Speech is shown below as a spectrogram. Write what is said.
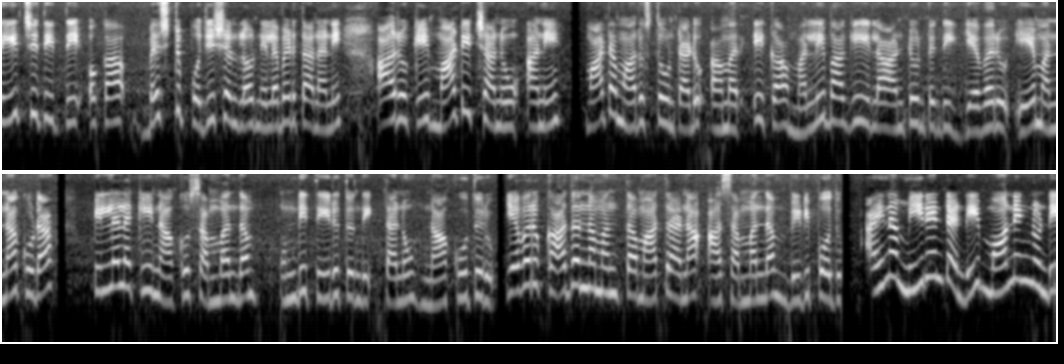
తీర్చిదిద్ది ఒక బెస్ట్ పొజిషన్లో నిలబెడతానని ఆరుకి మాటిచ్చాను అని మాట మారుస్తూ ఉంటాడు అమర్. ఇక మళ్ళీ బాగి ఇలా అంటుంటుంది ఎవరు ఏమన్నా కూడా పిల్లలకి నాకు సంబంధం ఉండి తీరుతుంది తను నా కూతురు. ఎవరు కాదన్నమంత మాత్రాన ఆ సంబంధం విడిపోదు. అయినా మీరేంటండి? మార్నింగ్ నుండి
